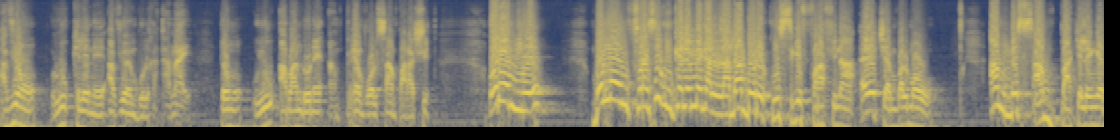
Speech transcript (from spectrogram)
a vyɔn olu kelen de ye a vyɔn in boli ka taa n'a ye dɔnku u y'u a b'an don an p fɔ san parasi o de ye mun ye balimaw faransi tun kɛlen bɛ ka laada dɔ de kun sigi farafinna e ye tiɲɛ balimaw an tun bɛ san ba kelen kɛ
